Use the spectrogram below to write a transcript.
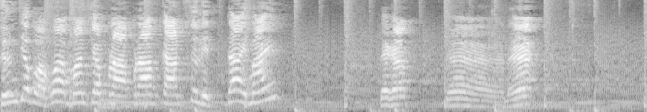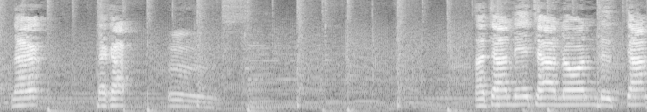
ถึงจะบอกว่ามันจะปราบปรามการทุจริตได้ไหมนะครับนะนะฮะนะฮะนะครับ อืม อาจารย์เดชานอนดึกจัง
